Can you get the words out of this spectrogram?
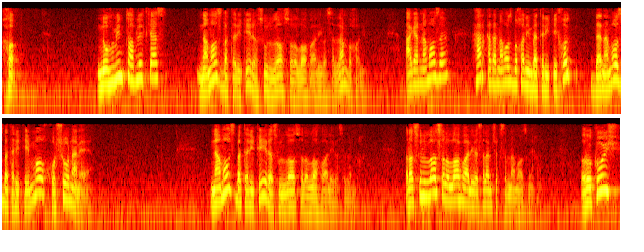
خب. نهمین تابلت که است نماز به طریقه رسول الله صلی الله علیه و سلم بخوانیم. اگر نماز هر قدر نماز بخوانیم به طریقه خود در نماز به طریقه ما خشوع نمیه نماز به طریقه رسول الله صلی الله علیه و سلم رسول الله صلی الله علیه و سلم چه قسم نماز می‌خوان؟ رکوش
